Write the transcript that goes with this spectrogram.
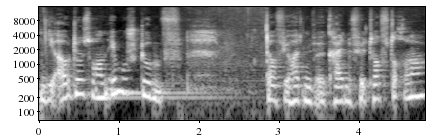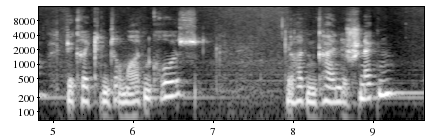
Die Autos waren immer stumpf. Dafür hatten wir keine Phytophthora, wir kriegten Tomaten groß, wir hatten keine Schnecken,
